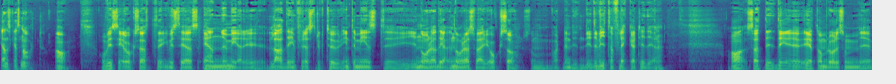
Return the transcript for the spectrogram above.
ganska snart. Ja, och vi ser också att det investeras ännu mer i laddinfrastruktur, inte minst i norra, del, norra Sverige också, som varit lite vita fläckar tidigare. Ja, så att det, det, är ett område som, eh,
